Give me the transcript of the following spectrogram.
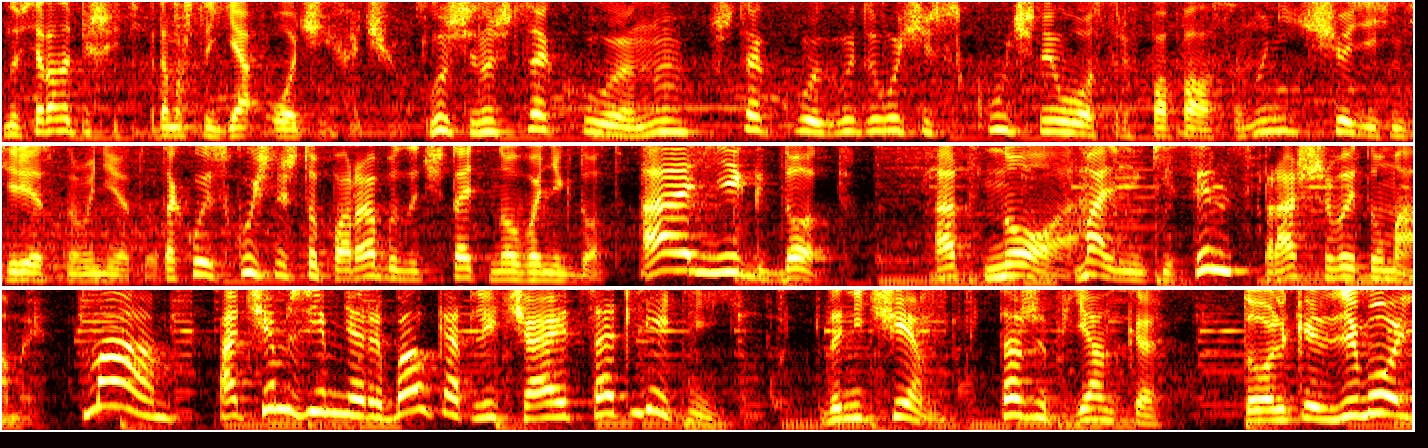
Но все равно пишите, потому что я очень хочу. Слушайте, ну что такое? Ну, что такое? Какой-то очень скучный остров попался. Ну, ничего здесь интересного нету. Такой скучный, что пора бы зачитать новый анекдот. Анекдот от Ноа. Маленький сын спрашивает у мамы. Мам, а чем зимняя рыбалка отличается от летней? Да ничем. Та же пьянка. Только зимой.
